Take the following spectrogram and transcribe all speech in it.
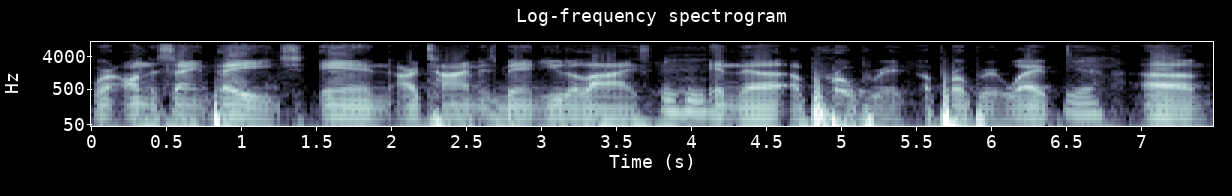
we're on the same page, and our time is being utilized in the appropriate appropriate way. Yeah. Um,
